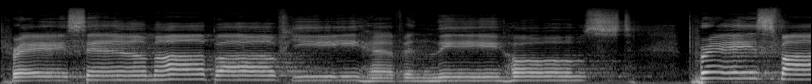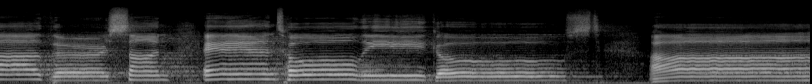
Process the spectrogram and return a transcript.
Praise Him above, ye heavenly host. Praise Father, Son, and Holy Ghost. Amen.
